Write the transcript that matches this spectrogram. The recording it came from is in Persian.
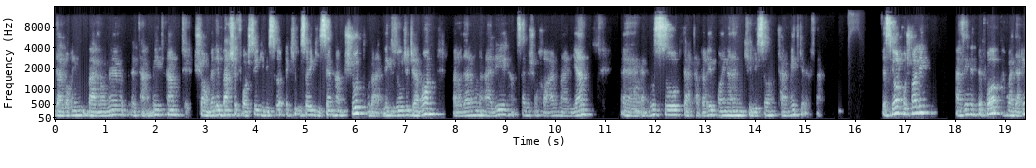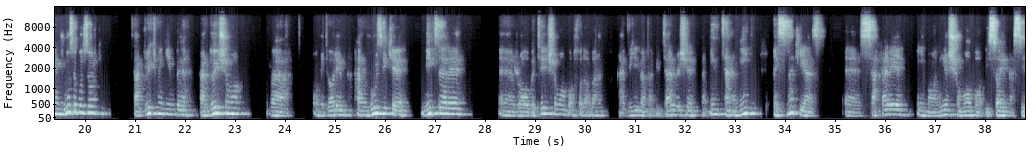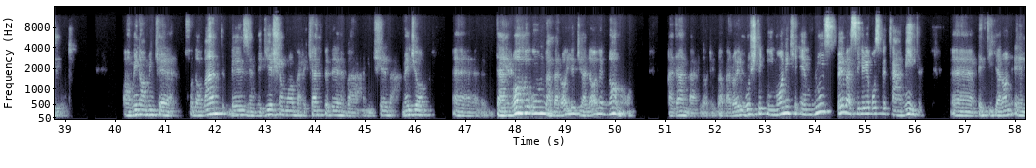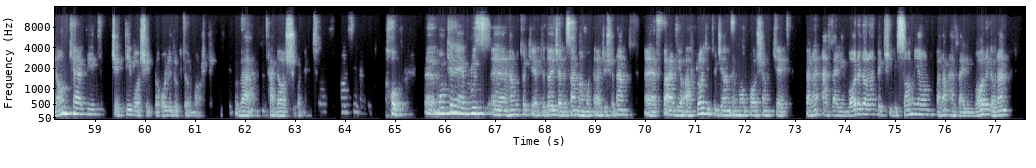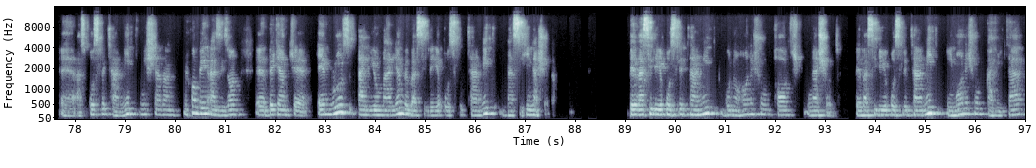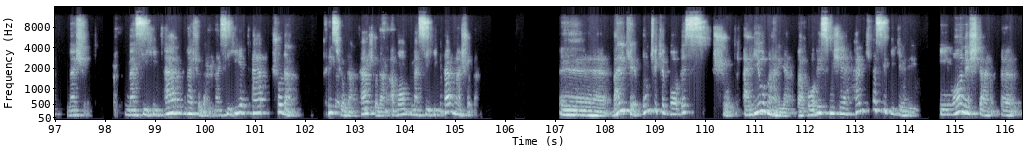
در واقع این برنامه تعمید هم شامل بخش فارسی کلیسای گیسن هم شد و یک زوج جوان برادرمون علی همسرشون خواهر مریم امروز صبح در طبقه پایین هم کلیسا تعمید گرفتن. بسیار خوشحالیم از این اتفاق و در این روز بزرگ تبریک میگیم به هر دوی شما و امیدواریم هر روزی که میگذره رابطه شما با خداوند قوی و قویتر بشه و این تأمین قسمتی از سفر ایمانی شما با عیسی مسیح بود. آمین آمین که خداوند به زندگی شما برکت بده و همیشه و همه جا در راه اون و برای جلال نام اون. قدم بردارید و برای رشد ایمانی که امروز به وسیله قصب تعمید به دیگران اعلام کردید جدی باشید به قول دکتر مارک و تلاش کنید. خب ممکنه امروز همونطور که ابتدای جلسه من متوجه شدم فرد یا افرادی تو جمع ما باشن که برای اولین بار دارن به کلیسا میان برای اولین بار دارن از اصل تعمید میشنون می‌خوام به این عزیزان بگم که امروز علی و مریم به وسیله اصل تعمید مسیحی نشدن. به وسیله اصل تعمید گناهانشون پاک نشد. به وسیله اصل تعمید ایمانشون قویتر نشد. مسیحی تر نشدن. مسیحی تر شدن. خیس شدن تر شدن اما مسیحی تر نشدن. بلکه اونچه که باعث شد علی و مریم و باعث میشه هر کسی دیگری ایمانش در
